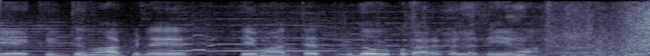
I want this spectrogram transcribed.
දෙයකදම අපිට මේ මාත්‍යත් උදව් උපකාර කරලා තියෙනවා.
